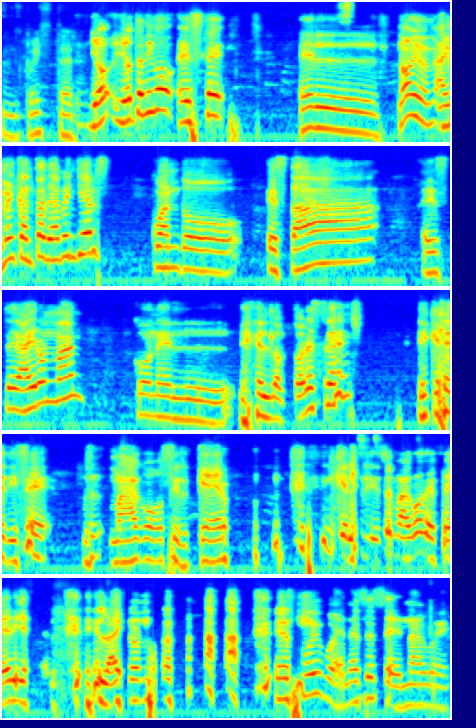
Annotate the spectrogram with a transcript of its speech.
En Twister. Yo, yo te digo, este, el... No, a mí me encanta de Avengers cuando está este Iron Man con el, el Doctor Strange y que le dice mago, cirquero. que le dice mago de feria, el Iron Man. es muy buena esa escena, güey.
